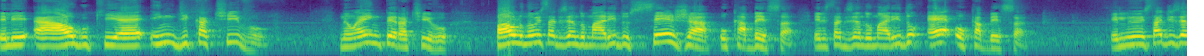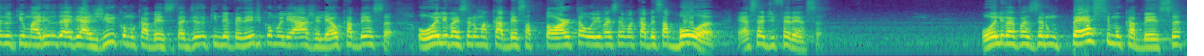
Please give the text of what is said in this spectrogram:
ele é algo que é indicativo, não é imperativo. Paulo não está dizendo o marido seja o cabeça, ele está dizendo o marido é o cabeça. Ele não está dizendo que o marido deve agir como cabeça, está dizendo que independente de como ele age, ele é o cabeça. Ou ele vai ser uma cabeça torta, ou ele vai ser uma cabeça boa. Essa é a diferença. Ou ele vai fazer um péssimo cabeça,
